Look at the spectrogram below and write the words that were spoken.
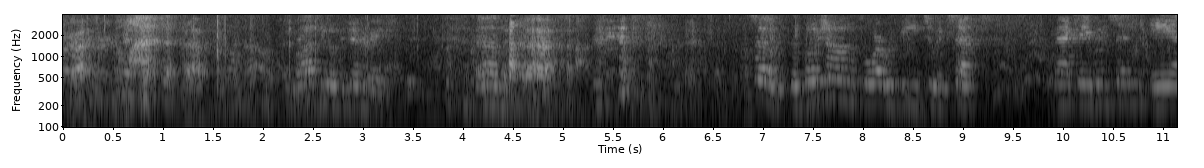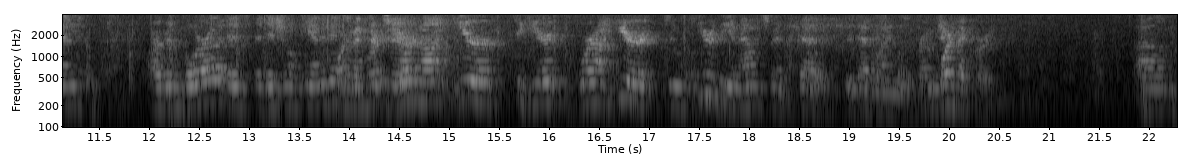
Come on. You of a generation. Um, So the motion on the floor would be to accept Max Abramson and Arvin Vohra as additional candidates. Point Mr. We're- Chair. We're not here to hear, we're not here to hear the announcement that the deadline was of approaching. inquiry. Um,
